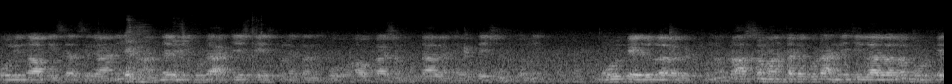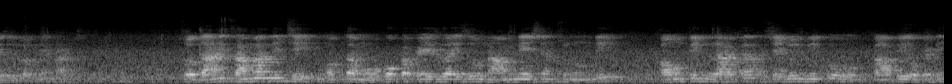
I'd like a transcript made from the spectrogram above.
పోలింగ్ ఆఫీసర్స్ కానీ అందరినీ కూడా అడ్జస్ట్ చేసుకునేందుకు అవకాశం ఉండాలనే ఉద్దేశంతో మూడు ఫేజులలో పెట్టుకున్నాం. రాష్ట్రం అంతటా కూడా అన్ని జిల్లాలలో మూడు ఫేజుల్లోనే నడుస్తుంది. సో దానికి సంబంధించి మొత్తం ఒక్కొక్క ఫేజ్ వైజ్ నామినేషన్స్ నుండి కౌంటింగ్ దాకా షెడ్యూల్ మీకు కాపీ ఒకటి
